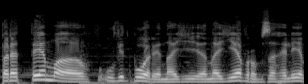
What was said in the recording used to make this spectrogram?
Перед тим у відборі на Євро взагалі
